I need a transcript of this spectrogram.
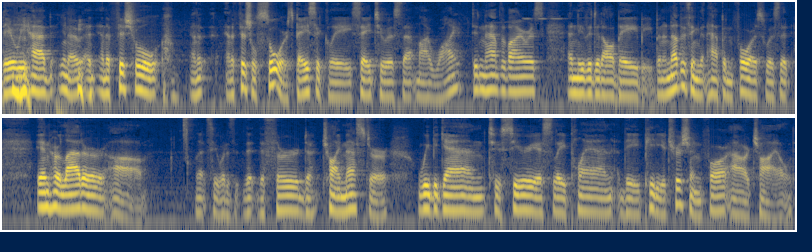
there we had, you know, an, an official, an, an official source basically say to us that my wife didn't have the virus and neither did our baby. But another thing that happened for us was that in her latter, uh, let's see, what is it, the, the third trimester, we began to seriously plan the pediatrician for our child.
